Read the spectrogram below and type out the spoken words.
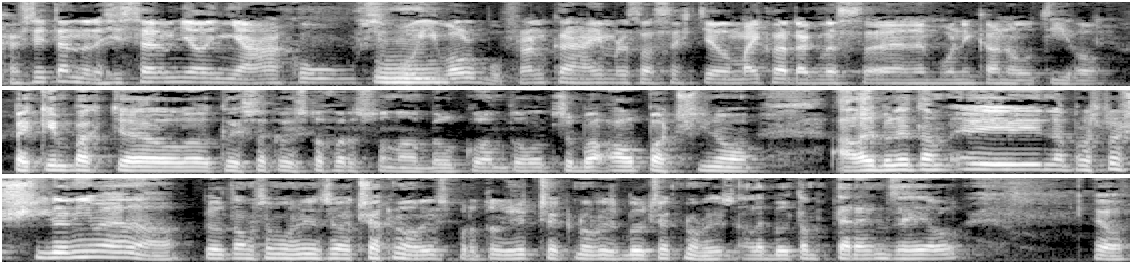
každý ten režisér měl nějakou svoji mm. volbu. Frankenheimer zase chtěl Michaela Douglase nebo Nika Noutyho. Peckinpah chtěl Chrisa Christophersona, byl kolem toho třeba Al Pacino, ale byly tam i naprosto šílený jména. Byl tam samozřejmě třeba Chuck Norris, protože Chuck Norris byl Chuck Norris, ale byl tam Terence Hill, Jo.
